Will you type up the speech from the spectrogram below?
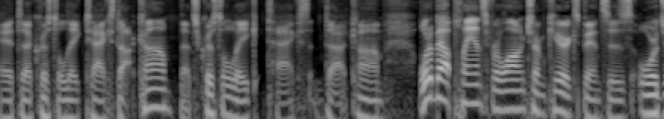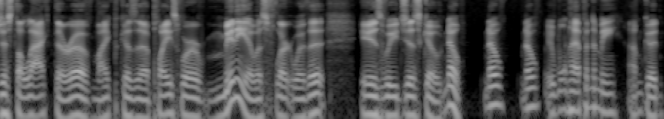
at uh, crystallaketax.com. That's crystallaketax.com. What about plans for long term care expenses or just the lack thereof, Mike? Because a place where many of us flirt with it is we just go, no, no, no, it won't happen to me. I'm good.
